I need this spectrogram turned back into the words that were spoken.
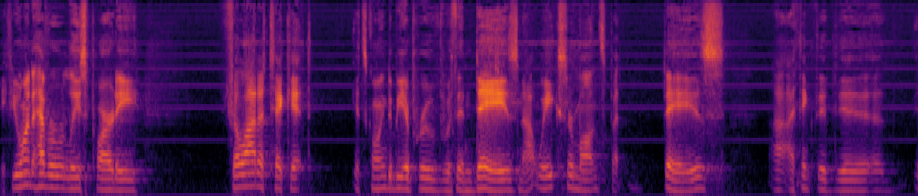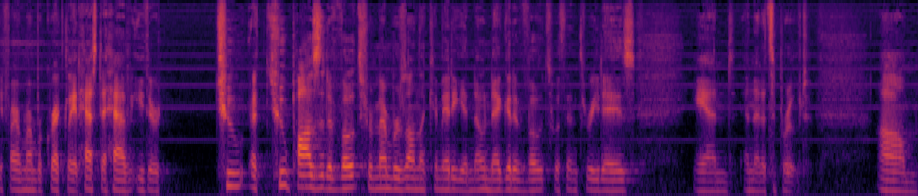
if you want to have a release party, fill out a ticket. It's going to be approved within days, not weeks or months, but days. Uh, I think that the, if I remember correctly, it has to have either two uh, two positive votes from members on the committee and no negative votes within three days and, and then it's approved. Um,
